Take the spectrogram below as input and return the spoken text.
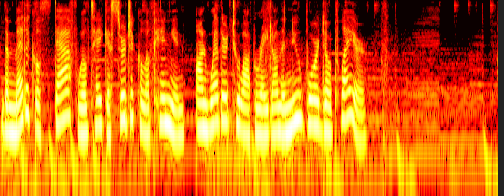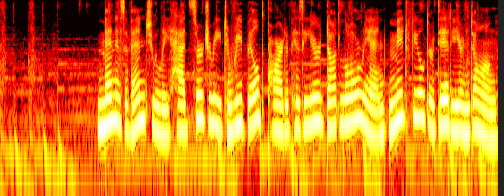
The medical staff will take a surgical opinion on whether to operate on the new Bordeaux player. Menez eventually had surgery to rebuild part of his ear. Lorient midfielder Didier Ndong,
